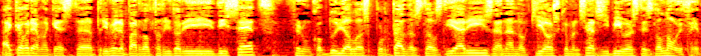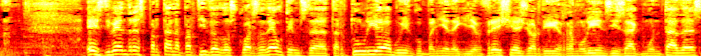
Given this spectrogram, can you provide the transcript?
Acabarem aquesta primera part del territori 17 fent un cop d'ull a les portades dels diaris anant al quiosc amb en Sergi Vives des del 9 FM. És divendres, per tant, a partir de dos quarts de deu, temps de tertúlia, avui en companyia de Guillem Freixa, Jordi Ramolins, Isaac Muntades,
